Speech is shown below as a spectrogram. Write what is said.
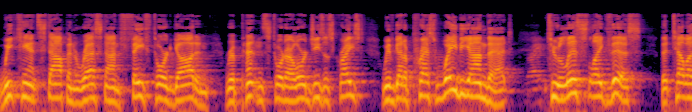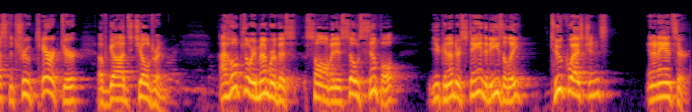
we can't stop and rest on faith toward God and repentance toward our Lord Jesus Christ. We've got to press way beyond that to lists like this that tell us the true character of God's children. I hope you'll remember this psalm. It is so simple. You can understand it easily. Two questions and an answer.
